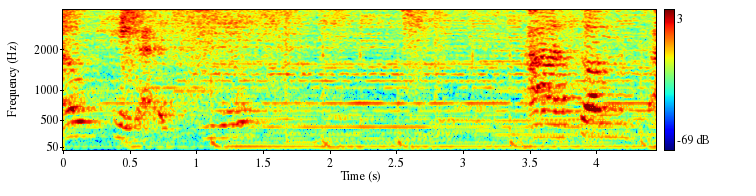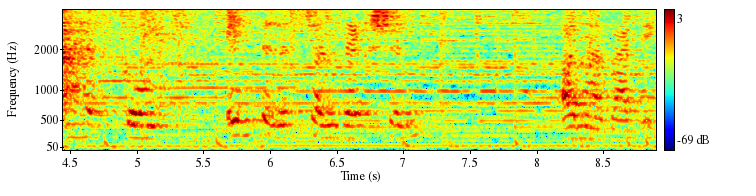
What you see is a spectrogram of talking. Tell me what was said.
Okay guys uh, so I'm, i had to go into this transaction on my budget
